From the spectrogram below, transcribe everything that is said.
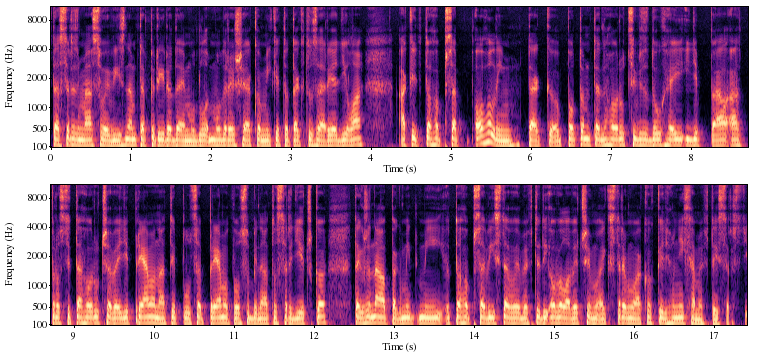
tá srdc má svoj význam, tá príroda je mudrejšia ako my, keď to takto zariadila. A keď toho psa oholím, tak potom ten horúci vzduch, hej, ide a proste tá horúčava ide priamo na tie plúca, priamo pôsobí na to srdiečko. Takže naopak, my, my toho psa vystavujeme vtedy oveľa väčšiemu extrému, ako keď ho necháme v tej srsti.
